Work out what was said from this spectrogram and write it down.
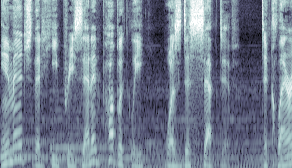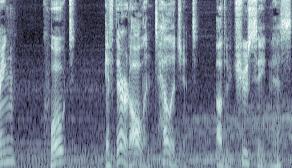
image that he presented publicly was deceptive, declaring, quote, if they're at all intelligent, other true Satanists,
